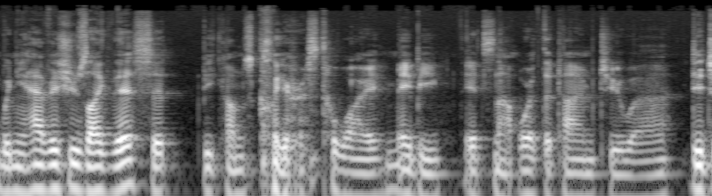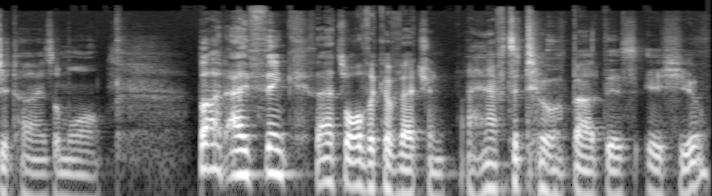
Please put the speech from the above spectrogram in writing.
when you have issues like this, it becomes clear as to why maybe it's not worth the time to uh, digitize them all. But I think that's all the kvetching I have to do about this issue.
